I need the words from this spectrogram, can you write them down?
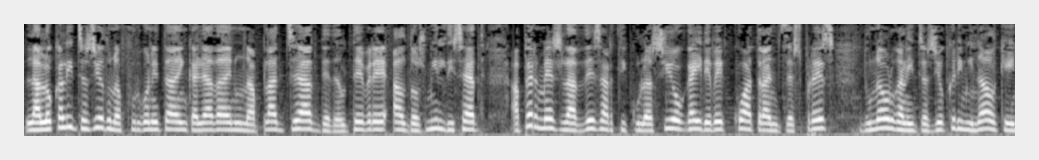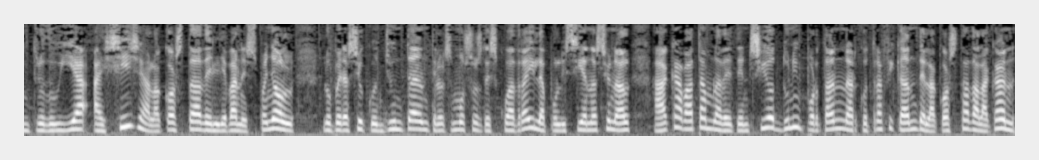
La localització d'una furgoneta encallada en una platja de Deltebre al 2017 ha permès la desarticulació gairebé quatre anys després d'una organització criminal que introduïa aixix a la costa del llevant espanyol. L'operació conjunta entre els Mossos d'Esquadra i la Policia Nacional ha acabat amb la detenció d'un important narcotraficant de la costa d'Alacant,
